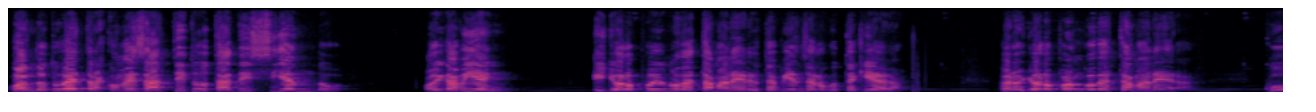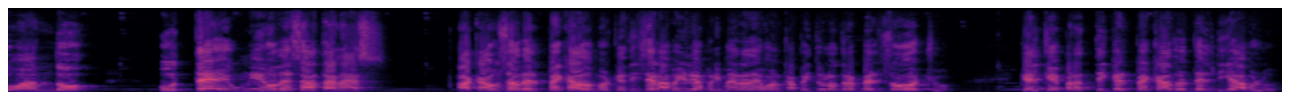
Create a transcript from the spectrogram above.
Cuando tú entras con esa actitud, estás diciendo, oiga bien, y yo lo pongo de esta manera, y usted piense lo que usted quiera, pero yo lo pongo de esta manera. Cuando usted es un hijo de Satanás a causa del pecado, porque dice la Biblia, primera de Juan, capítulo 3, verso 8, que el que practica el pecado es del diablo.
